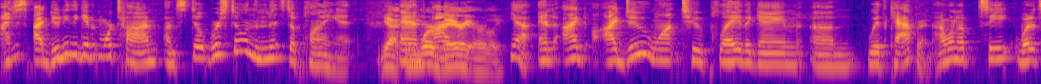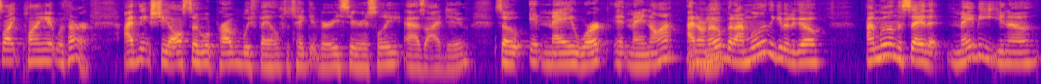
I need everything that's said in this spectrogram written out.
I just I do need to give it more time. I'm still we're still in the midst of playing it. Yeah, and, we're I- very early. Yeah, and I I do want to play the game um, with Catherine. I want to see what it's like playing it with her. I think she also will probably fail to take it very seriously as I do. So it may work, it may not. I don't Mm-hmm. know, but I'm willing to give it a go. I'm willing to say that maybe you know,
